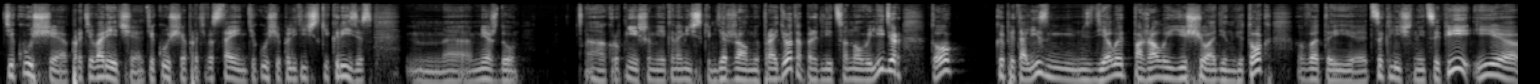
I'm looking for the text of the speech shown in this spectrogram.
текущее противоречие, текущее противостояние, текущий политический кризис между крупнейшими экономическими державами пройдет, определится новый лидер, то капитализм сделает, пожалуй, еще один виток в этой цикличной цепи и,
